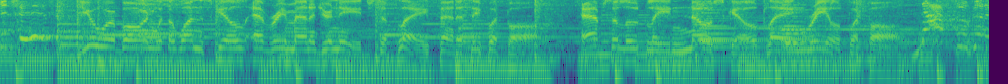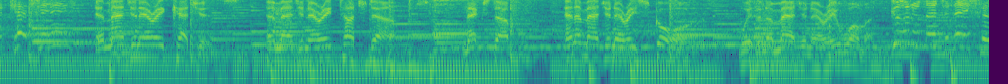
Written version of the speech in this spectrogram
You were born with the one skill every manager needs to play fantasy football. Absolutely no skill playing real football. Not so good at catching. Imaginary catches, imaginary touchdowns. Next up, an imaginary score with an imaginary woman. Good imagination.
